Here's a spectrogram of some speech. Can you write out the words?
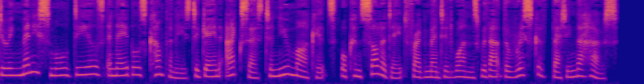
doing many small deals enables companies to gain access to new markets or consolidate fragmented ones without the risk of betting the house.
